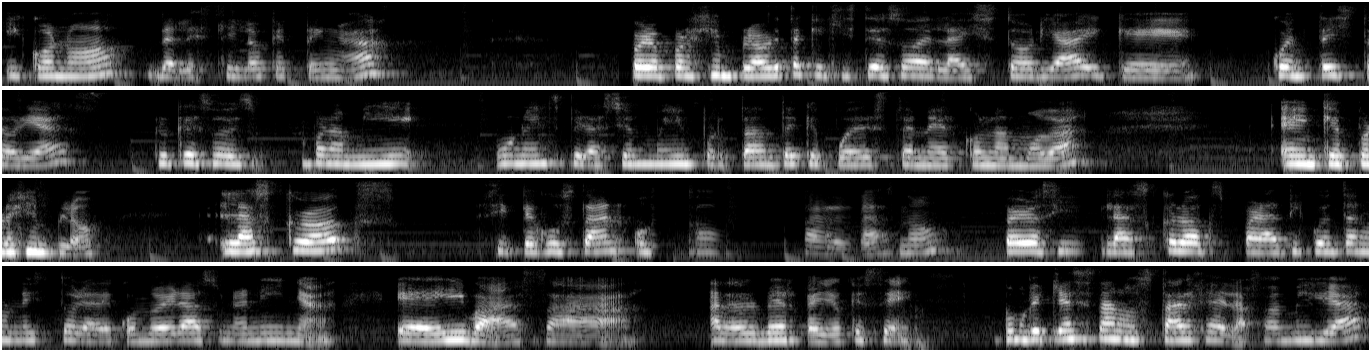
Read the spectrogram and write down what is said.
icono del estilo que tenga. Pero por ejemplo, ahorita que dijiste eso de la historia y que cuenta historias. Creo que eso es para mí una inspiración muy importante que puedes tener con la moda. En que, por ejemplo, las crocs, si te gustan, usarlas, ¿no? Pero si las crocs para ti cuentan una historia de cuando eras una niña e ibas a, a la alberca, yo qué sé, como que tienes esta nostalgia de la familia,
